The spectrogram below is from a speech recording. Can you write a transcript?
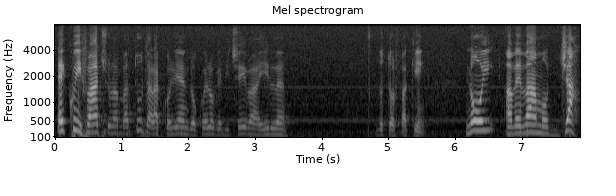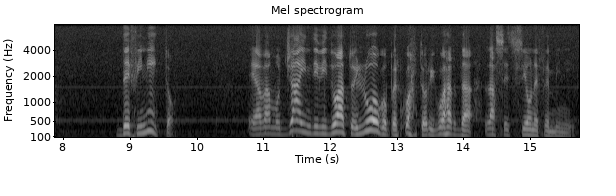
E qui faccio una battuta raccogliendo quello che diceva il dottor Facchin. Noi avevamo già definito e avevamo già individuato il luogo per quanto riguarda la sezione femminile.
